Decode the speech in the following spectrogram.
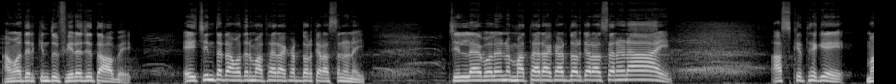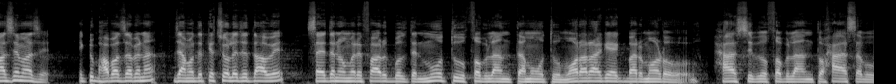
আমাদের কিন্তু ফিরে যেতে হবে। এই চিন্তাটা আমাদের মাথায় রাখার দরকার আছে না নাই? চিল্লায় বলেন, মাথায় রাখার দরকার আছে না নাই? আজকে থেকে মাঝে মাঝে একটু ভাবা যাবে না যে আমাদেরকে চলে যেতে হবে। সাইদান ওমরে ফারুক বলতেন, মতু কবলান তামতু, মরার আগে একবার মরো। হাসিবু কবলান তো হাসাবু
